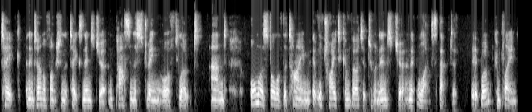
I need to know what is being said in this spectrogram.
take an internal function that takes an integer and pass in a string or a float, and almost all of the time it will try to convert it to an integer and it will accept it. It won't complain.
